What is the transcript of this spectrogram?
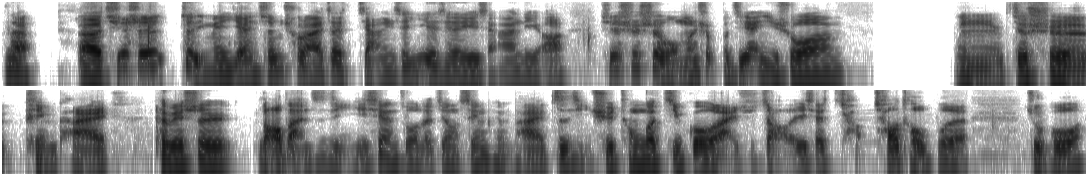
那呃，其实这里面延伸出来再讲一些业界的一些案例啊，其实是我们是不建议说，嗯，就是品牌。特别是老板自己一线做的这种新品牌，自己去通过机构来去找一些超超头部的主播，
